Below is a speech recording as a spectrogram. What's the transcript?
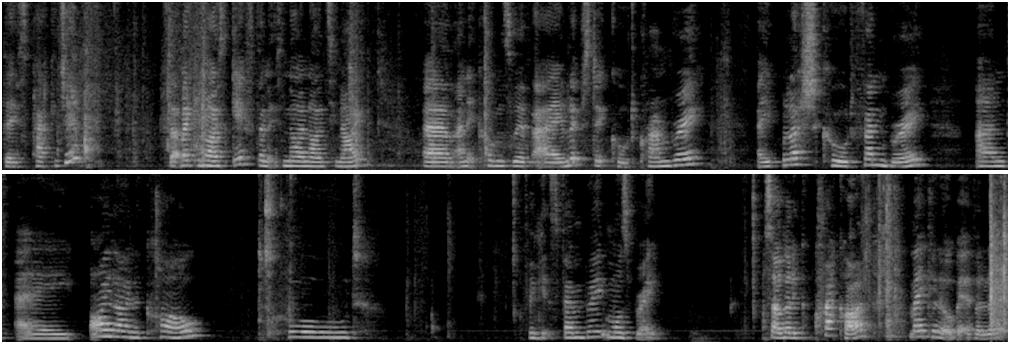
this packaging. So that make a nice gift and it's $9.99. Um, and it comes with a lipstick called Cranberry, a blush called Fenbury, and a eyeliner kohl called, I think it's Fenbury, Mosbury. So I'm going to crack on, make a little bit of a look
